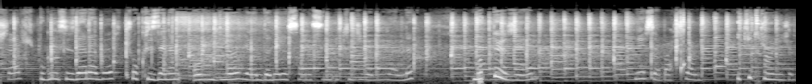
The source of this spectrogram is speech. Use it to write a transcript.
arkadaşlar. Bugün sizlerle beraber çok izlenen o video yani döner efsanesinin ikinci bölümü geldi. Mutluyuz yani. Neyse başlayalım. İki tur oynayacağım.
